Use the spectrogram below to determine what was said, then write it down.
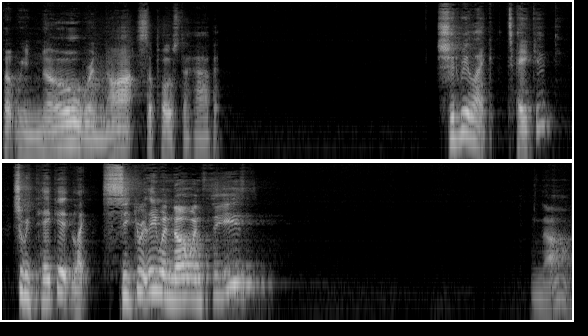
But we know we're not supposed to have it. Should we like take it? Should we take it like secretly when no one sees? No.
